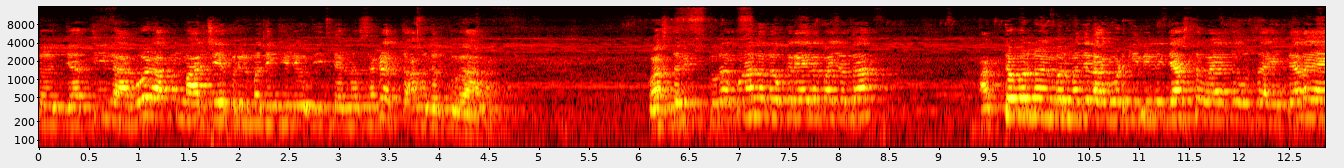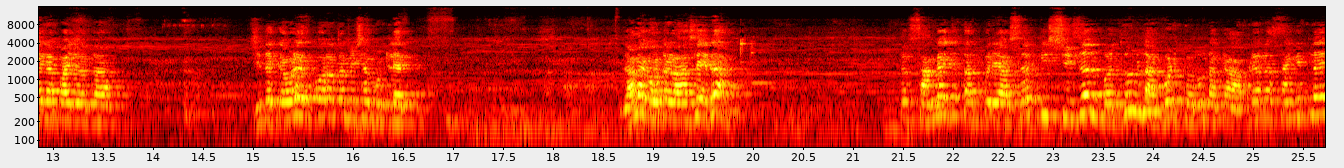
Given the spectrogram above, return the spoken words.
तर ज्याची लागवड आपण मार्च एप्रिलमध्ये केली होती त्यांना सगळ्यात अगोदर तुरा आला. वास्तविक तुरा कुणाला लवकर यायला पाहिजे होता? ऑक्टोबर नोव्हेंबरमध्ये लागवड केलेली जास्त वयाचा उत्साह आहे त्याला यायला पाहिजे होता. जिथं कवळ्यात पोरात मिशा फुटल्यात. झाला घोटाळा असं आहे ना? तर सांगायचं तात्पर्य असं की सीझन बदलून लागवड करू नका. आपल्याला सांगितलंय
